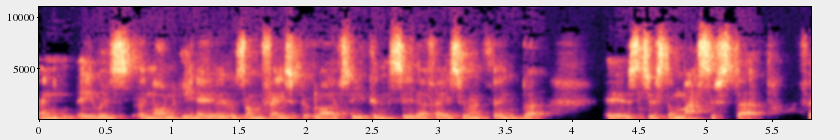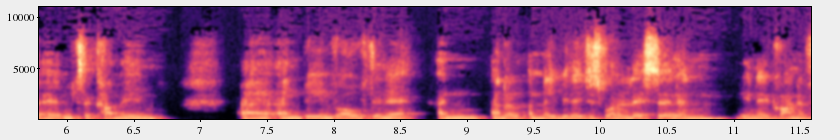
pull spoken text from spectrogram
And it was on, you know, it was on Facebook Live, so you couldn't see their face or anything, but it was just a massive step for him to come in uh, and be involved in it, and, and and maybe they just want to listen and you know kind of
